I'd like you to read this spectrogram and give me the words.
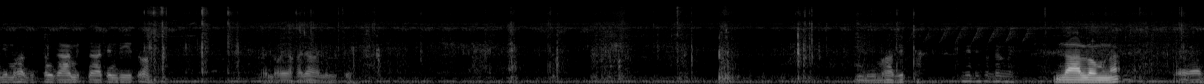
Hindi mahagip ng gamit natin dito ah. Ano kaya kalalim ito? Hindi mahagip pa. Lalom na. Ayan.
